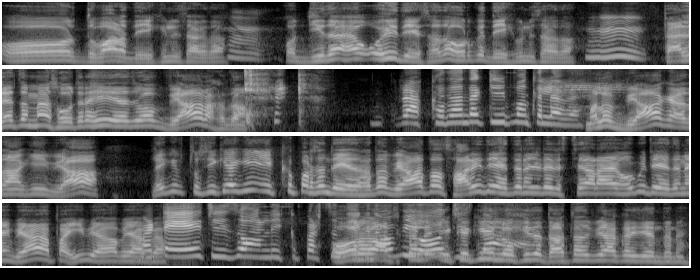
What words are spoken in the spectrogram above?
ਔਰ ਦੁਬਾਰਾ ਦੇਖ ਹੀ ਨਹੀਂ ਸਕਦਾ। ਹੂੰ। ਔਰ ਜਿਹਦਾ ਹੈ ਉਹੀ ਦੇਖ ਸਕਦਾ ਹੋਰ ਕੋਈ ਦੇਖ ਵੀ ਨਹੀਂ ਸਕਦਾ। ਹੂੰ। ਪਹਿਲੇ ਤਾਂ ਮੈਂ ਸੋਚ ਰਿਹਾ ਸੀ ਜਵਾਬ ਵਿਆਹ ਰੱਖਦਾ। ਰੱਖਦਾ ਦਾ ਕੀ ਮਤਲਬ ਹੈ? ਮਤਲਬ ਵਿਆਹ ਕਹਿਦਾ ਕਿ ਵਿਆਹ ਲੇਕਿਨ ਤੁਸੀਂ ਕਿਹਾ ਕਿ ਇੱਕ ਪਰਸਨ ਦੇਖ ਸਕਦਾ। ਵਿਆਹ ਤਾਂ ਸਾਰੇ ਹੀ ਦੇਖਦੇ ਨੇ ਜਿਹੜੇ ਰਿਸ਼ਤੇਦਾਰ ਆਏ ਉਹ ਵੀ ਦੇਖਦੇ ਨੇ ਵਿਆਹ ਹੈ ਭਾਈ ਵਿਆਹ ਵਿਆਹ ਬਟ ਇਹ ਚੀਜ਼ ਓਨਲੀ ਇੱਕ ਪਰਸਨ ਔਰ ਦੇਖਦਾ ਉਹ ਅੱਜ ਵੀ ਉਹ ਇੱਕ ਕੀ ਲੋਕੀ ਹੈ। ਤਾਂ 10 10 ਵਿਆਹ ਕਰੀ ਜਾਂਦੇ ਨੇ।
